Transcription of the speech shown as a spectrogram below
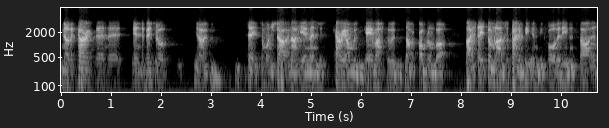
you know the character and the, the individual. You know, if you take someone shouting at you and then just carry on with the game afterwards, it's not a problem. But like I say, some lads were kind of beaten before they'd even started.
